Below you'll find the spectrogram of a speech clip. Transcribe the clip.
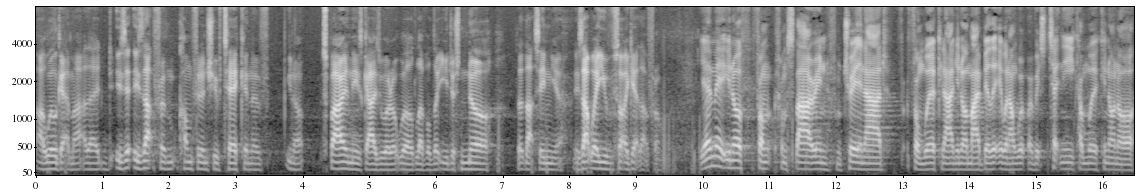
I will get them out of there, is, it, is that from confidence you've taken of, you know, sparring these guys who are at world level, that you just know that that's in you? Is that where you sort of get that from? Yeah, mate, you know, from, from sparring, from training hard, from working hard, you know, my ability when I'm whether it's technique I'm working on or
